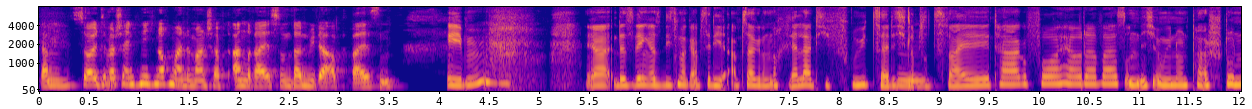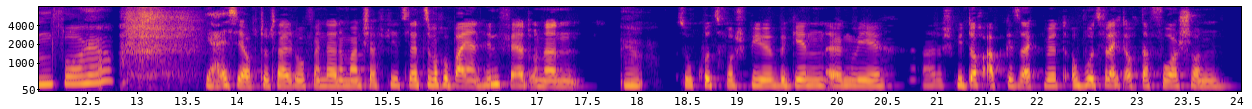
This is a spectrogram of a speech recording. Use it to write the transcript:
dann sollte ja. wahrscheinlich nicht nochmal eine Mannschaft anreißen und dann wieder abreißen. Eben. Ja, deswegen, also diesmal gab es ja die Absage dann noch relativ frühzeitig. Mhm. Ich glaube so zwei Tage vorher oder was und nicht irgendwie nur ein paar Stunden vorher. Ja, ist ja auch total doof, wenn deine Mannschaft jetzt letzte Woche Bayern hinfährt und dann ja. So kurz vor Spielbeginn irgendwie äh, das Spiel doch abgesagt wird, obwohl es vielleicht auch davor schon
